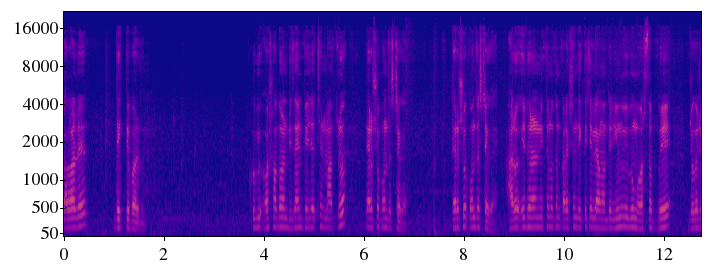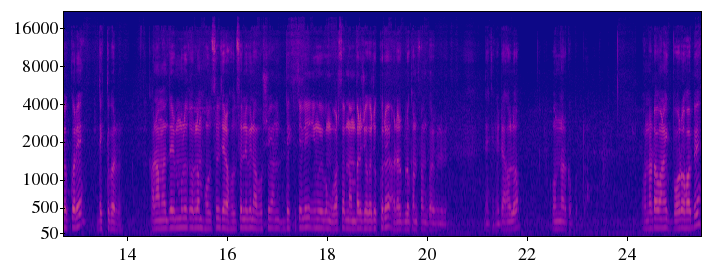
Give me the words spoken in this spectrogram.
কালারের দেখতে পারবেন। খুবই অসাধারণ ডিজাইন পেয়ে যাচ্ছেন মাত্র তেরোশো পঞ্চাশ টাকায়। তেরোশো পঞ্চাশ টাকায়। আরও এই ধরনের নিত্য নতুন কালেকশন দেখতে চাইলে আমাদের ইমো এবং হোয়াটসঅ্যাপে যোগাযোগ করে দেখতে পারবেন। কারণ আমাদের মূলত হলাম হোলসেল যারা হোলসেল নেবেন অবশ্যই আম- দেখতে চাইলে ইমো এবং হোয়াটসঅ্যাপ নাম্বারে যোগাযোগ করে অর্ডারগুলো কনফার্ম করে ফেলবেন। দেখেন, এটা হলো অন্যার কাপড়টা। অন্যটাও অনেক বড় হবে।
